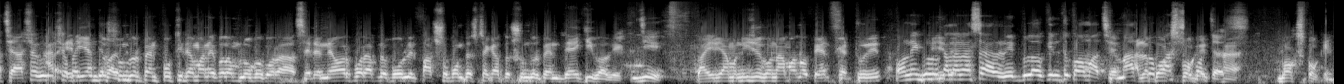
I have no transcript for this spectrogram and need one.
আছে আশা করি সবাই কিনতে পারবেন সুন্দর প্যান্ট প্রতিটা মানে কলম লোগো করা আছে। এটা নেওয়ার পরে আপনি বললেন 550 টাকা এত সুন্দর প্যান্ট দেয় কীভাবে? জি। বাইরে আমার নিজে নামানো প্যান্ট ফ্যাক্টরির অনেকগুলো কালার আছে আর রেটগুলোও কিন্তু কম আছে আচ্ছা, মাত্র 550 বক্স পকেট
